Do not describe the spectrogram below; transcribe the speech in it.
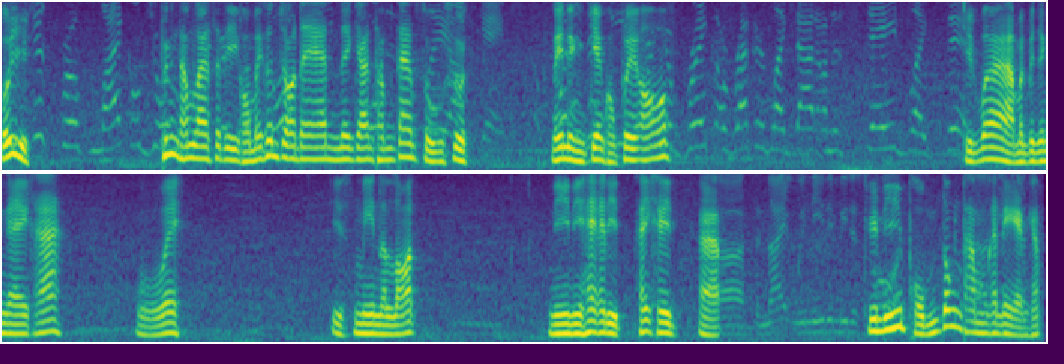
เฮ้ยเพิ่งทำลายสถิติของไมเคิลจอร์แดนในการทำแต้มสูงสุด ในหนึ่งเกมของเพลย์ออฟคิดว่ามันเป็นยังไงคะโอ้ย is mean a lot นี่นี่ให้เครดิตให้เครดิตอ่าคืนนี้ผมต้องทำคะแนนครับ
